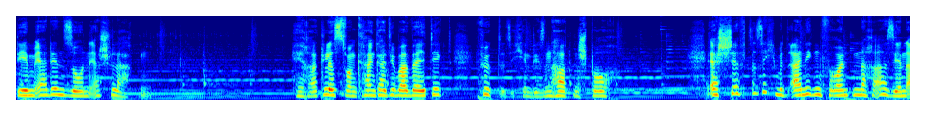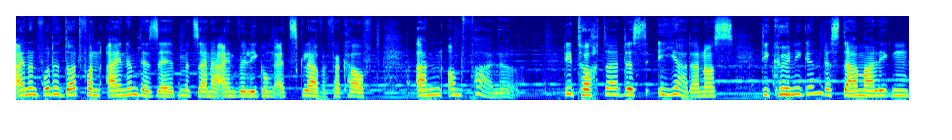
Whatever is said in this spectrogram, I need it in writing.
dem er den Sohn erschlagen. Herakles, von Krankheit überwältigt, fügte sich in diesen harten Spruch. Er schiffte sich mit einigen Freunden nach Asien ein und wurde dort von einem derselben mit seiner Einwilligung als Sklave verkauft, an Omphale, die Tochter des Iadanos, die Königin des damaligen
